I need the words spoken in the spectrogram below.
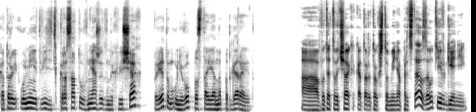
который умеет видеть красоту в неожиданных вещах, при этом у него постоянно подгорает. А вот этого человека, который только что меня представил, зовут Евгений.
